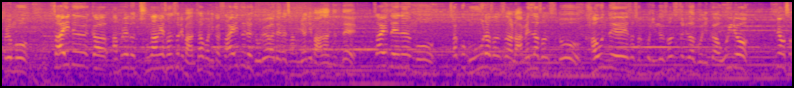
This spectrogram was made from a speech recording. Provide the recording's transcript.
그리고 뭐 사이드 그러니까 아무래도 중앙에 선수들이 많다 보니까 사이드를 노려야 되는 장면이 많았는데 사이드에는 뭐 자꾸 모우라 선수나 라멜라 선수도 가운데에서 자꾸 있는 선수들이다 보니까 오히려 그냥 서-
